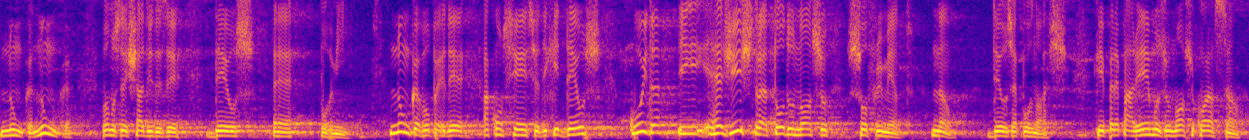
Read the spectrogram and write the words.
Nunca, nunca vamos deixar de dizer Deus é por mim. Nunca vou perder a consciência de que Deus cuida e registra todo o nosso sofrimento. Não, Deus é por nós. Que preparemos o nosso coração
